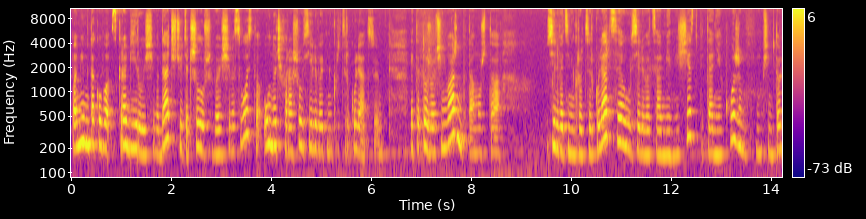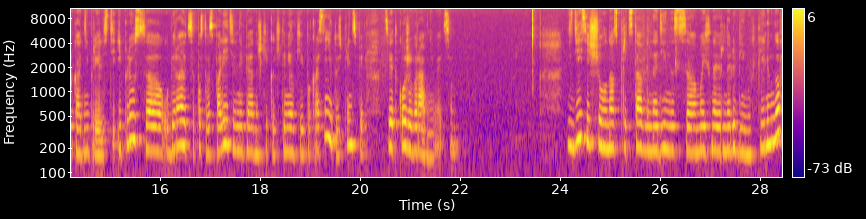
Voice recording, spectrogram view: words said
Помимо такого скрабирующего, да, чуть-чуть отшелушивающего свойства, он очень хорошо усиливает микроциркуляцию. Это тоже очень важно, потому что усиливается микроциркуляция, усиливается обмен веществ, питание кожи, в общем, только одни прелести. И плюс э, убираются поствоспалительные пятнышки, какие-то мелкие покраснения, то есть, в принципе, цвет кожи выравнивается. Здесь еще у нас представлен один из э, моих, наверное, любимых пилингов.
